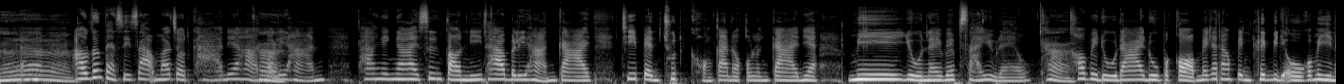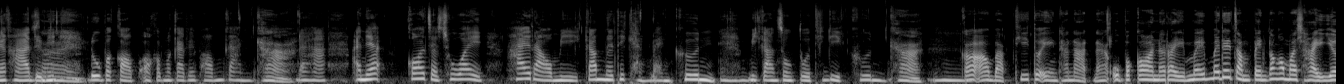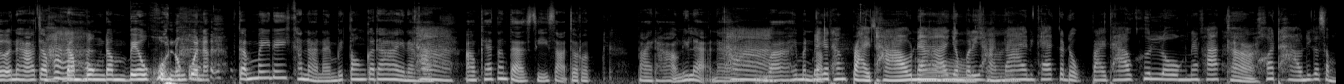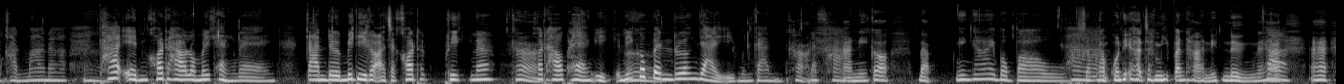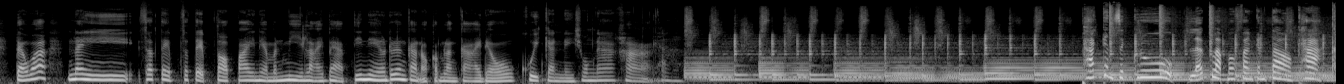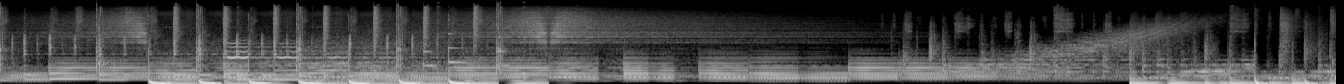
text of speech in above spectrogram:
เอาตั้งแต่ศีรษะมาจดขาเนี่ยค่ะค่ะบริหารท่าง่าย ๆ ซึ่งตอนนี้ท่าบริหารกายที่เป็นชุดของการออกกำลังกายเนี่ยมีอยู่ในเว็บไซต์อยู่แล้วค่ะเข้าไปดูได้ดูประกอบไม่กระทั่งเป็นคลิปวิดีโอก็มีนะคะเดี๋ยวนี้ใช่ดูประกอบออกกำลังกายไปพร้อมกันค่ะนะคะ อันเนี้ย ก็จะช่วยให้เรามีกล้ามเนื้อที่แข็งแรงขึ้นอืมมีการทรงตัวที่ดีขึ้นค่ะอืมก็เอาแบบที่ตัวเองถนัดนะ อุปกรณ์อะไรไม่ไม่ได้จำเป็นต้องเอามาใช้เยอะนะคะ จะค่ะดัมบงดัมเบลขวนองกวนนะแต่ไม่ได้ขนาดนั้นไม่ต้องก็ได้นะคะค่ะเอาแค่ตั้งแต่ศีรษะจรด ปลายเท้านี่แหละนะค่ะว่าให้มันแบแม้บกระทั่งปลายเท้านะคะอ๋อยังบริหารใช่ได้แค่กระดกปลายเท้าขึ้นลงนะคะค่ะข้อเท้านี่ก็สำคัญมากนะคะอืมถ้าเอ็นข้อเท้าเราไม่แข็งแรง การเดินไม่ดีเราอาจจะข้อพลิกนะค่ะข้อเท้าแพลงอีก อันนี้ก็เออเป็นเรื่องใหญ่อีกเหมือนกันค่ะนะคะ อันนี้ก็แบบง่ายๆเบาค่ะๆสำหรับคนที่อาจจะมีปัญหานิดหนึ่งนะคะค่ะอะแต่ว่าในสเต็ปสเต็ปต่อไปเนี่ยมันมีหลายแบบที่ในเรื่องการออกกำลังกายเดี๋ยวคุยกันในช่วงหน้าค่ะค่ะ พักกันสักครู่ แล้วกลับมาฟังกันต่อค่ะ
